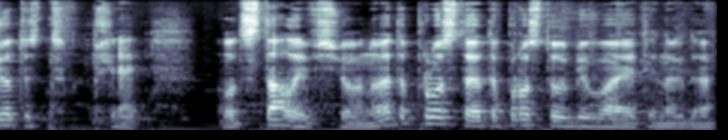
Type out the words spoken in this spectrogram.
Что ты, блядь, вот стал и все. Но это просто, это просто убивает иногда.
